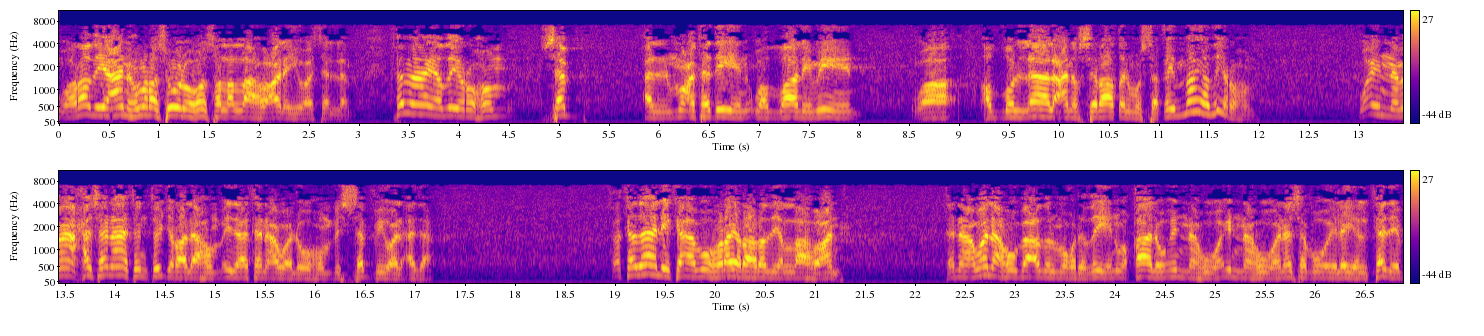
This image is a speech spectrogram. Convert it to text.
ورضي عنهم رسوله صلى الله عليه وسلم. فما يضيرهم سب المعتدين والظالمين والضلال عن الصراط المستقيم ما يضيرهم. وإنما حسنات تجرى لهم إذا تناولوهم بالسب والأذى. فكذلك أبو هريرة رضي الله عنه تناوله بعض المغرضين وقالوا إنه وإنه ونسبوا إليه الكذب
